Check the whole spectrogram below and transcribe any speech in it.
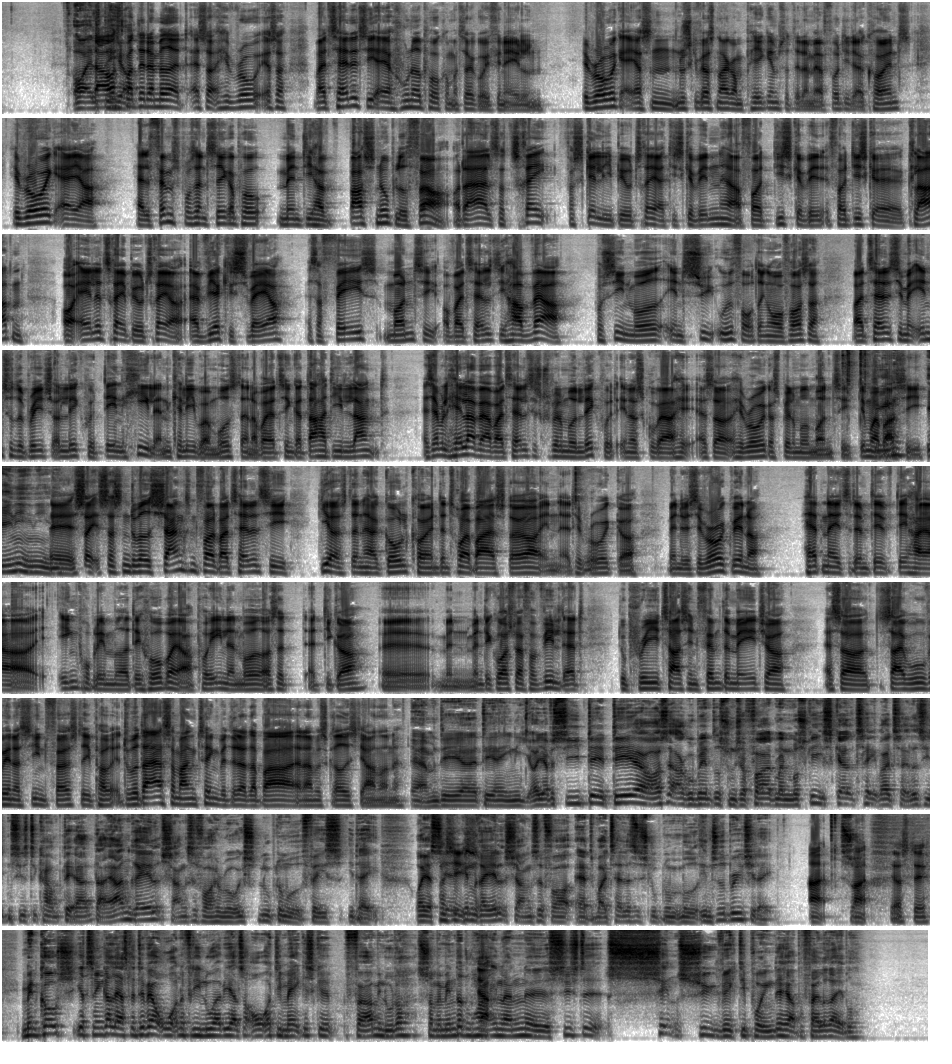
og alt Der er det også her. bare det der med, at altså, hero, altså, Vitality er jeg 100 på kommer til at gå i finalen. Heroic er jeg sådan, nu skal vi også snakke om pickems og det der med at få de der coins. Heroic er jeg 90% sikker på, men de har bare snublet før, og der er altså tre forskellige BO3'er, de skal vinde her, for at de skal, vinde, for at de skal klare den. Og alle tre BO3'er er virkelig svære. Altså FaZe, Monty og Vitality har hver på sin måde en syg udfordring over for sig. Vitality med Into the Breach og Liquid, det er en helt anden kaliber af modstander, hvor jeg tænker, der har de langt... Altså jeg vil hellere være Vitality skulle spille mod Liquid, end at skulle være he, altså Heroic og spille mod Monty. Det må jeg bare sige. Enig, enig, enig. Øh, så, så sådan, du ved, chancen for, at Vitality giver os den her gold coin, den tror jeg bare er større, end at Heroic gør. Men hvis Heroic vinder, hatten af til dem, det, det har jeg ingen problem med, og det håber jeg på en eller anden måde også, at, at de gør. Øh, men, men det kunne også være for vildt, at Dupree tager sin femte major, altså Sai Wu vinder sin første i Paris. Du ved, der er så mange ting ved det der, der bare er nærmest skrevet i stjernerne. Ja, men det er, det er jeg enig i. Og jeg vil sige, det, det er også argumentet, synes jeg, for at man måske skal tage Vitality i den sidste kamp. Det er, at der er en reel chance for, at Heroic snubler mod Face i dag. Og jeg ser Præcis. ikke en reel chance for, at Vitality snubler mod Into the Breach i dag. Nej, Så- nej, det er også det. Men coach, jeg tænker, lad os lade det være ordene, fordi nu er vi altså over de magiske 40 minutter. Så medmindre du har Ja. en eller anden øh, sidste sindssygt vigtig pointe her på faldrebet.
